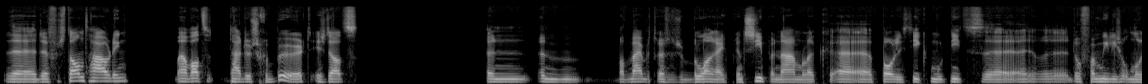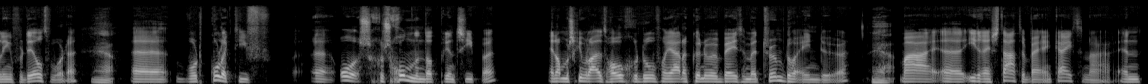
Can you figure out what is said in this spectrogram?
de, de verstandhouding. Maar wat daar dus gebeurt, is dat een, een wat mij betreft dus een belangrijk principe, namelijk uh, politiek moet niet uh, door families onderling verdeeld worden, ja. uh, wordt collectief geschonden dat principe. En dan misschien wel uit het hogere doel van ja, dan kunnen we beter met Trump door één deur. Ja. Maar uh, iedereen staat erbij en kijkt ernaar. En,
